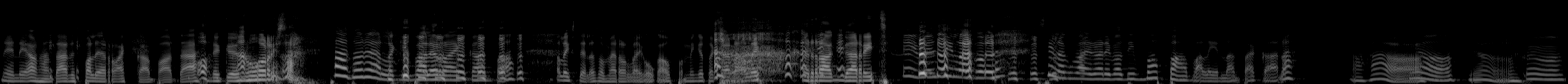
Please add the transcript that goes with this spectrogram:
niin, niin onhan tämä nyt paljon raikkaampaa tämä nykynuoriso. Tää on todellakin paljon raikkaampaa. Oliko teillä somerolla joku kauppa, minkä takana oli raggarit? Ei me silloin, kun, silloin kun mä olin nuori, me oltiin vapaa-valinnan takana. Ahaa, Joo. joo. Mm.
